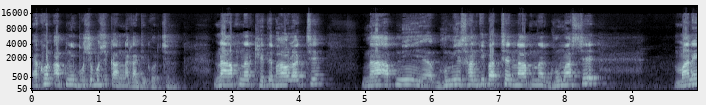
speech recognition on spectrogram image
এখন আপনি বসে বসে কান্নাকাটি করছেন। না আপনার খেতে ভালো লাগছে, না আপনি ঘুমিয়ে শান্তি পাচ্ছেন, না আপনার ঘুম আসছে মানে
